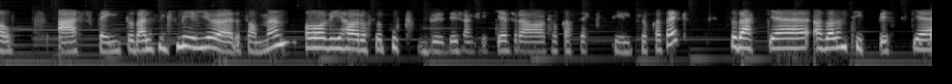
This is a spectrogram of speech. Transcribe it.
alt er stengt og det er liksom ikke så mye å gjøre sammen. Og vi har også portforbud i Frankrike fra klokka seks til klokka seks. Så det er ikke altså den typiske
